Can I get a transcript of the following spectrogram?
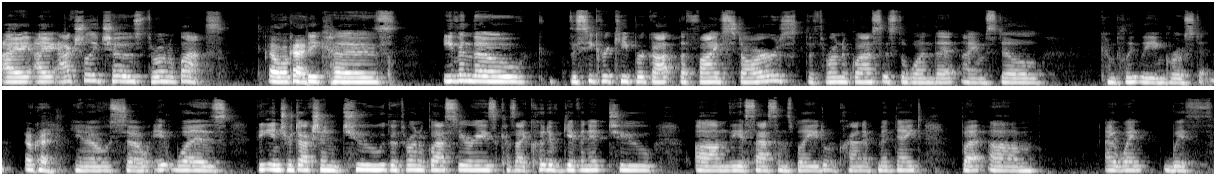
I, I actually chose Throne of Glass. Oh, okay. because even though the secret keeper got the five stars the throne of glass is the one that i am still completely engrossed in okay. you know so it was the introduction to the throne of glass series because i could have given it to um, the assassin's blade or crown of midnight but um, i went with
